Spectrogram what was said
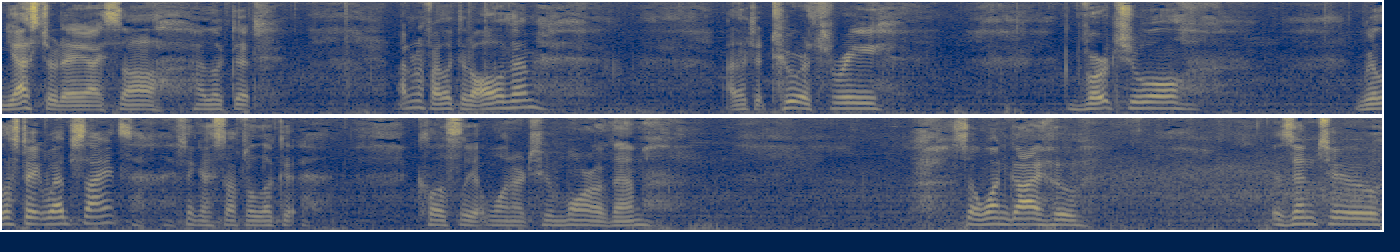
Yesterday, I saw, I looked at, I don't know if I looked at all of them. I looked at two or three virtual real estate websites. I think I still have to look at closely at one or two more of them. So, one guy who is into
